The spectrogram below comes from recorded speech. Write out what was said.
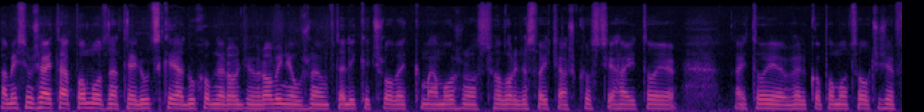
A myslím, že aj tá pomoc na tej ľudskej a duchovnej rovine už len vtedy, keď človek má možnosť hovoriť o svojich ťažkostiach, aj to je, aj to je veľkou pomocou, čiže v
